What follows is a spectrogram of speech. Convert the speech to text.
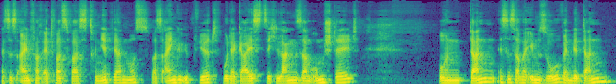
Es ist einfach etwas, was trainiert werden muss, was eingeübt wird, wo der Geist sich langsam umstellt. Und dann ist es aber eben so, wenn wir dann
